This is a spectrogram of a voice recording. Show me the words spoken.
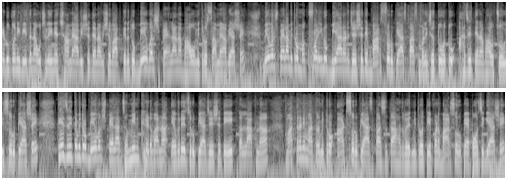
ખેડૂતોની વેદના ઉછળીને સામે આવી છે તેના વિશે વાત કરીએ તો બે વર્ષ પહેલાના ભાવો મિત્રો સામે આવ્યા છે. બે વર્ષ પહેલા મિત્રો મગફળીનું બિયારણ જે છે તે બારસો રૂપિયા આસપાસ મળી જતું હતું. આજે તેના ભાવ ચોવીસો રૂપિયા છે. તે જ રીતે મિત્રો બે વર્ષ પહેલા જમીન ખેડવાના એવરેજ રૂપિયા જે છે તે એક કલાકના માત્ર ને માત્ર મિત્રો આઠસો રૂપિયા આસપાસ હતા. હવે મિત્રો તે પણ બારસો રૂપિયા પહોંચી ગયા છે.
